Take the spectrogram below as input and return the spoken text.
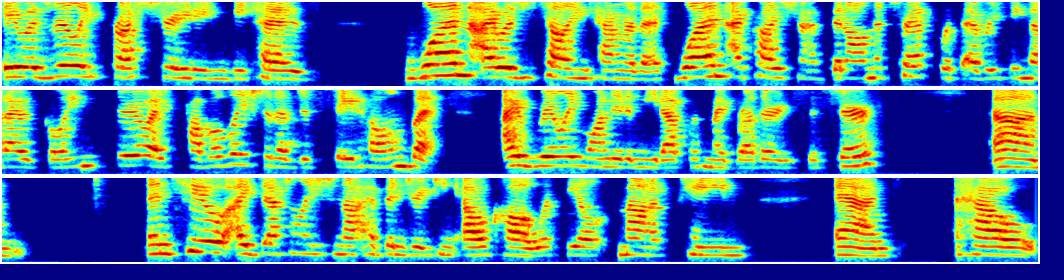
it was really frustrating because one, I was just telling Tamara this. One, I probably shouldn't have been on the trip with everything that I was going through. I probably should have just stayed home, but I really wanted to meet up with my brother and sister. Um, and two, I definitely should not have been drinking alcohol with the amount of pain and how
